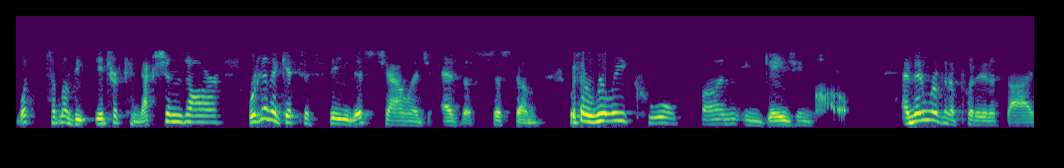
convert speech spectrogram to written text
what some of the interconnections are. We're going to get to see this challenge as a system with a really cool, fun, engaging model. And then we're going to put it aside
